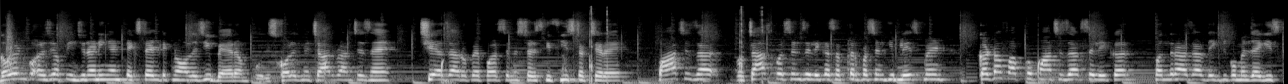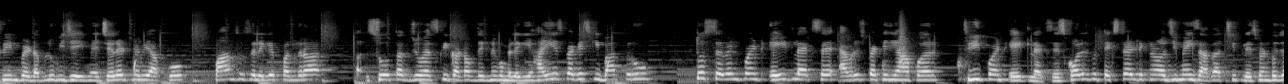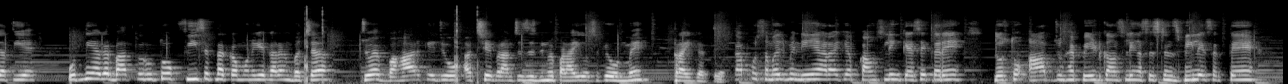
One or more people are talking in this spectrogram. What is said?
Government college of engineering and textile technology Berhampur इस college में चार ब्रांचेस हैं। छह हज़ार रुपए पर सेमेस्टर इसकी फ़ीस स्ट्रक्चर है। पाँच हज़ार, पचास परसेंट से लेकर सत्तर परसेंट की प्लेसमेंट कट ऑफ़ आपको पाँच हज़ार से लेकर पंद्रह हज़ार देखने को मिल जाएगी स्क्रीन पे डब्ल्यू में। जेलेट में भी आपको पाँच सौ से लेकर पंद्रह सौ तक जो है इसकी कट ऑफ़ देखने को मिलेगी। हाईएस्ट पैकेज की बात करूँ तो 7.8 लैक्स है। एवरेज पैकेज यहाँ पर 3.8 लैक्स है। इस कॉलेज में टेक्सटाइल टेक्नोलॉजी में ही ज़्यादा अच्छी प्लेसमेंट हो जाती है। उतनी अगर बात करूँ तो फ़ीस इतना कम होने के कारण बच्चा जो है बाहर के जो अच्छे ब्रांचेस जिनमें पढ़ाई हो सके, उनमें ट्राई करते हैं। आपको समझ में नहीं आ रहा है कि आप काउंसलिंग कैसे करें? दोस्तों, आप जो है पेड काउंसलिंग असिस्टेंस भी ले सकते हैं।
